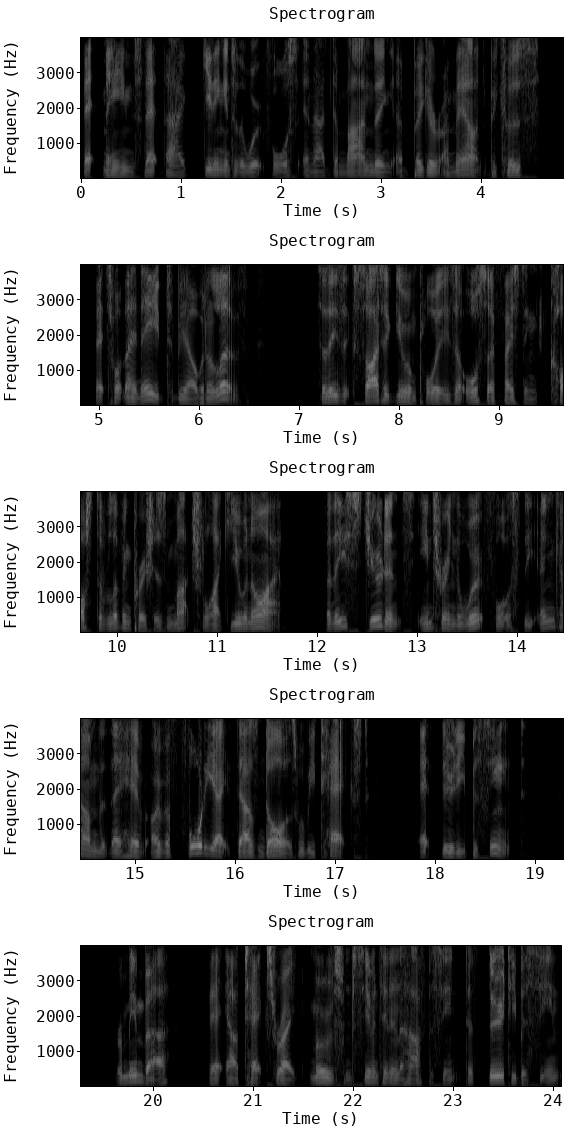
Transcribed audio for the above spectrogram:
That means that they're getting into the workforce and they're demanding a bigger amount because that's what they need to be able to live. So these excited new employees are also facing cost of living pressures, much like you and I. For these students entering the workforce, the income that they have over $48,000 will be taxed at 30%. Remember that our tax rate moves from 17.5% to 30%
